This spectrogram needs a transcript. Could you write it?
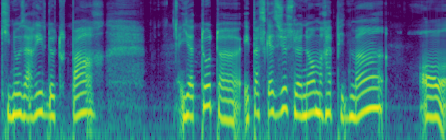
qui nous arrive de toutes parts il y a tout un. Et Pascasius le nomme rapidement. On,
